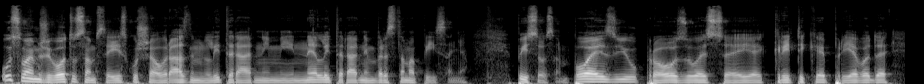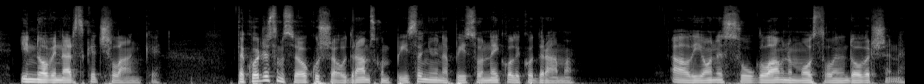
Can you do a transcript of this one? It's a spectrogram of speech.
U svojem životu sam se iskušao raznim literarnim i neliterarnim vrstama pisanja. Pisao sam poeziju, prozu, eseje, kritike, prijevode i novinarske članke. Također sam se okušao u dramskom pisanju i napisao nekoliko drama, ali one su uglavnom ostale nedovršene.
